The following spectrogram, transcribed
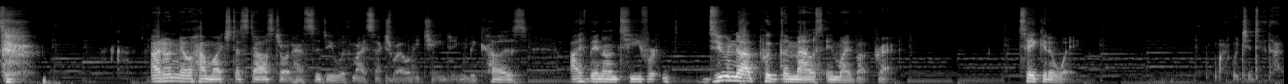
I don't know how much testosterone has to do with my sexuality changing, because I've been on T for- Do not put the mouse in my butt crack. Take it away. Why would you do that?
